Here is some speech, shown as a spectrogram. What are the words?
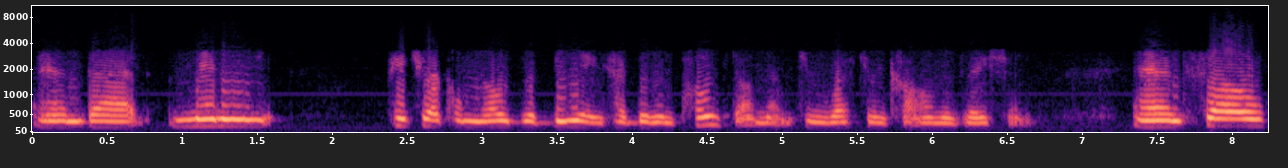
and that many patriarchal modes of being had been imposed on them through Western colonization. And so,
